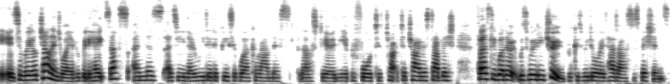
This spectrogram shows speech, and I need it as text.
it's a real challenge why everybody hates us. And as as you know, we did a piece of work around this last year and the year before to try to try and establish, firstly, whether it was really true because we'd always had our suspicions,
